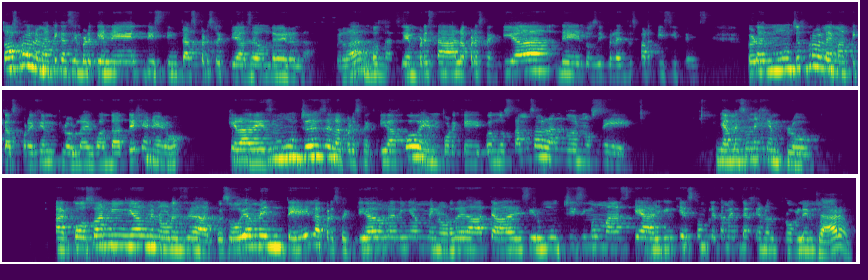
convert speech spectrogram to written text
toda problemática siempre tiene distintas perspectivas de dónde verlas. ¿verdad? O sea, siempre está la perspectiva de los diferentes partícipes. Pero hay muchas problemáticas, por ejemplo, la igualdad de género, que la ves mucho desde la perspectiva joven, porque cuando estamos hablando, no sé, llames un ejemplo, acoso a niñas menores de edad, pues obviamente la perspectiva de una niña menor de edad te va a decir muchísimo más que alguien que es completamente ajeno al problema. Claro.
